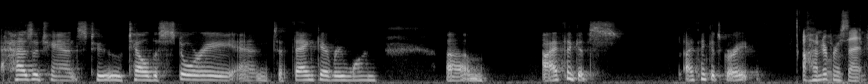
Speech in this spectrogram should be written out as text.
has a chance to tell the story and to thank everyone. Um, I think it's I think it's great hundred percent.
